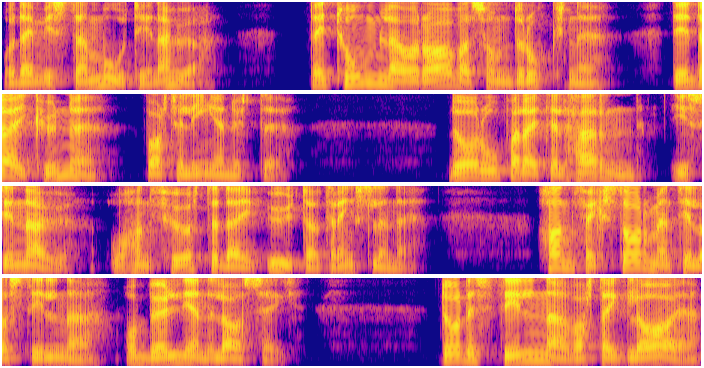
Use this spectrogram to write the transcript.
og de mista mot i naua. De tumla og rava som drukne, det de kunne, var til ingen nytte. Da ropa de til Herren i sin nau, og han førte de ut av trengslene. Han fikk stormen til å stilne, og bølgene la seg. Da det stilna, vart de glade,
